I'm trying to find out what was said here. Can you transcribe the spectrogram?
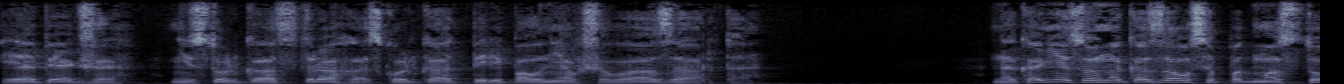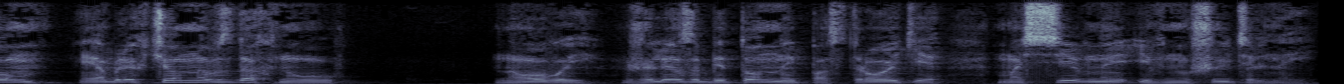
И опять же, не столько от страха, сколько от переполнявшего азарта. Наконец он оказался под мостом и облегченно вздохнул. Новый, железобетонной постройки, массивный и внушительный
